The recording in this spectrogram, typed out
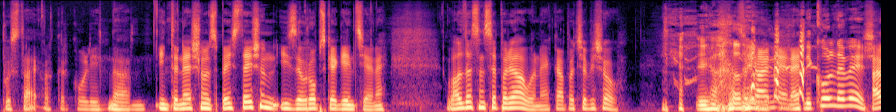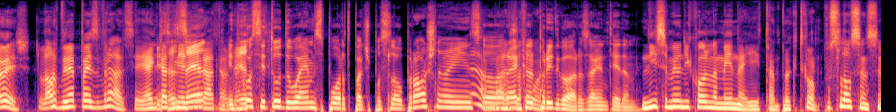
postajo, karkoli, na International Space Station iz Evropske agencije. Ne. Valjda sem se prijavil, ne, kaj pa če bi šel. Ja, Zakaj ne? ne? Nikoli ne veš. A veš, lahko bi me pa izbral, se enkrat mi je Zdaj- že ratalo. In tako si tudi v M-sport pač poslal prošnjo in Ja, so rekli, zahod. prid gor za en teden. Nisem imel nikoli namena iti, ampak tako, poslal sem se.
